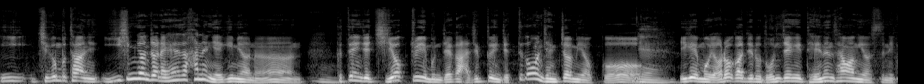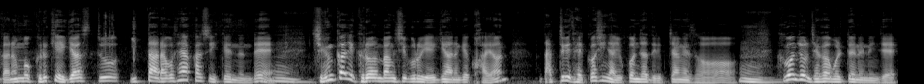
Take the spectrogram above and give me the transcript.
이 지금부터 한 20년 전에 해서 하는 얘기면은 그때 이제 지역주의 문제가 아직도 이제 뜨거운 쟁점이었고 예. 이게 뭐 여러 가지로 논쟁이 되는 상황이었으니까는 뭐 그렇게 얘기할 수도 있다라고 생각할 수 있겠는데 음. 지금까지 그런 방식으로 얘기하는 게 과연 납득이 될 것이냐 유권자들 입장에서 음. 그건 좀 제가 볼 때는 이제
